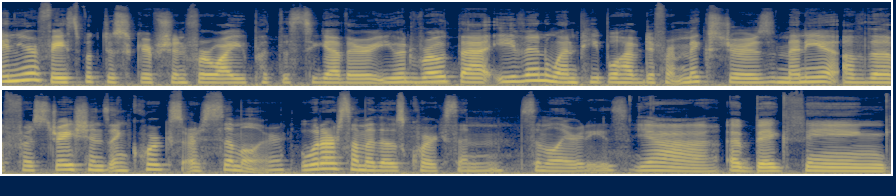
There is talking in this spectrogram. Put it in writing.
In your Facebook description for why you put this together, you had wrote that even when people have different mixtures, many of the frustrations and quirks are similar. What are some of those quirks and similarities? Yeah, a big thing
